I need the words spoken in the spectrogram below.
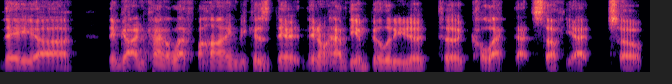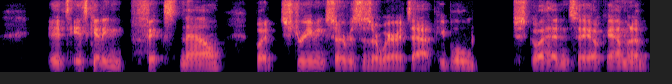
they uh they've gotten kind of left behind because they they don't have the ability to to collect that stuff yet so it's it's getting fixed now but streaming services are where it's at. People just go ahead and say, okay, I'm going to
